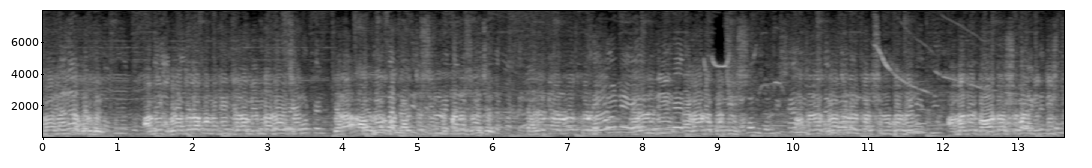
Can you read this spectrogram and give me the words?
সহযোগিতা করবেন। আমি ঘোড়া তোলা কমিটির যারা মেম্বার রয়েছেন যারা আহ্বায়ক বা দায়িত্বশীল মানুষ রয়েছেন তাদেরকে অনুরোধ করব অলরেডি এগারোটা পঁচিশ আপনারা ঘোড়া তোলার কাজ শুরু করবেন। আমাদের বারোটার সময় নির্দিষ্ট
